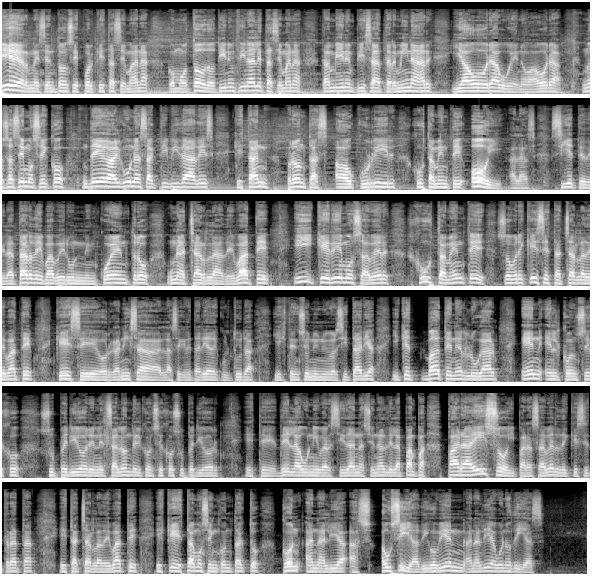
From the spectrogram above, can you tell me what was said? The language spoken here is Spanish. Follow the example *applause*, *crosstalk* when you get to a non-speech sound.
Viernes entonces, porque esta semana, como todo, tiene un final, esta semana también empieza a terminar y ahora, bueno, ahora nos hacemos eco de algunas actividades que están prontas a ocurrir justamente hoy a las 7 de la tarde. Va a haber un encuentro, una charla, debate y queremos saber justamente sobre qué es esta charla, debate que se organiza la Secretaría de Cultura y Extensión Universitaria y que va a tener lugar en el Consejo Superior, en el Salón del Consejo Superior este, de la Universidad Nacional de La Pampa. Para eso y para saber de qué se trata esta charla debate es que estamos en contacto con Analía Ausía. Digo bien, Analía, buenos días.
